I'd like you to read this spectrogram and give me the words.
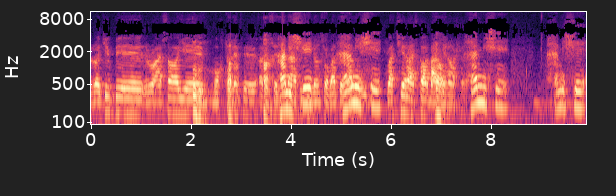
راجع به رؤسای مختلف همیشه صحبت همیشه و چرا از کار برکنار شد همیشه همیشه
